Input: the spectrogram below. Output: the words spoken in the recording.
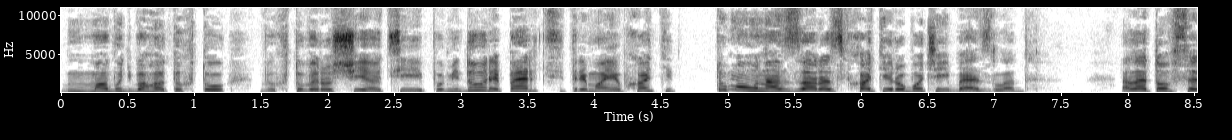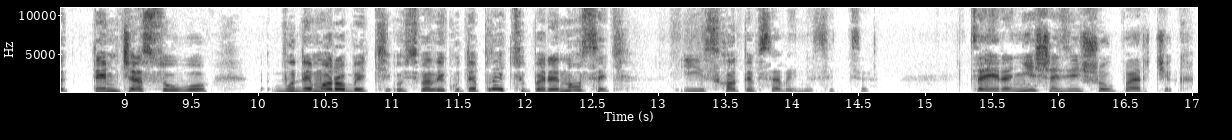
мабуть, багато хто, хто вирощує оці помідори, перці, тримає в хаті. Тому у нас зараз в хаті робочий безлад. Але то все тимчасово. Будемо робити ось велику теплицю, переносить і з хати все винесеться. Це і раніше зійшов перчик.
